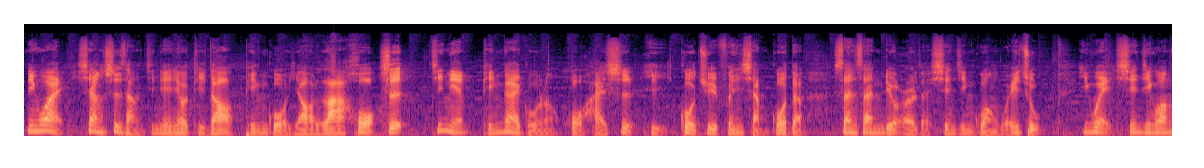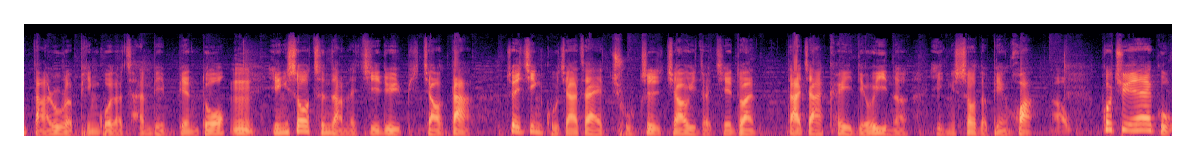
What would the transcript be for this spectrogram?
另外像市场今天又提到苹果要拉货，是今年瓶盖股呢，我还是以过去分享过的三三六二的先进光为主，因为先进光打入了苹果的产品变多，嗯，营收成长的几率比较大。最近股价在处置交易的阶段。大家可以留意呢营收的变化。好，过去 AI 股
